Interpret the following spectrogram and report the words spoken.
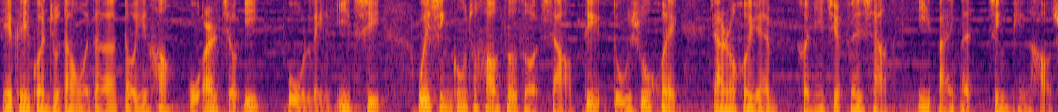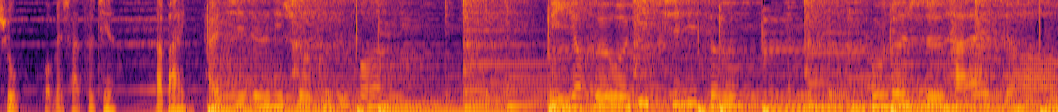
也可以关注到我的抖音号五二九一五零一七，微信公众号搜索“小弟读书会”，加入会员，和你一起分享一百本精品好书。我们下次见，拜拜。还记得你说过的话，你要和我一起走，无论是海角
